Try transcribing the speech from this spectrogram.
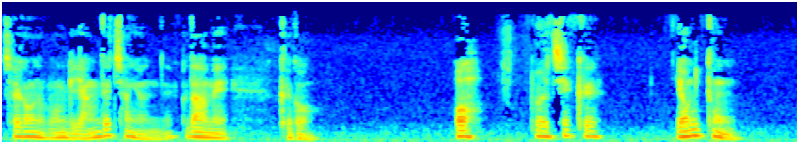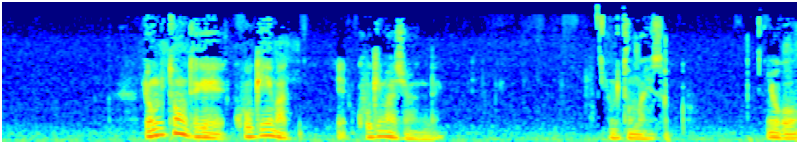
제가 오늘 먹은 게 양대창이었는데. 그 다음에 그거. 어, 뭐였지? 그, 염통. 염통 되게 고기 맛, 예, 고기 맛이었는데. 염통 맛있었고. 요거.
